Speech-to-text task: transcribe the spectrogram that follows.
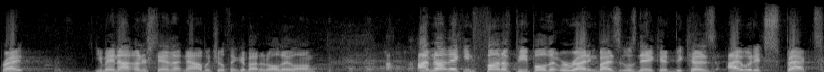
right? You may not understand that now, but you'll think about it all day long. I'm not making fun of people that were riding bicycles naked because I would expect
